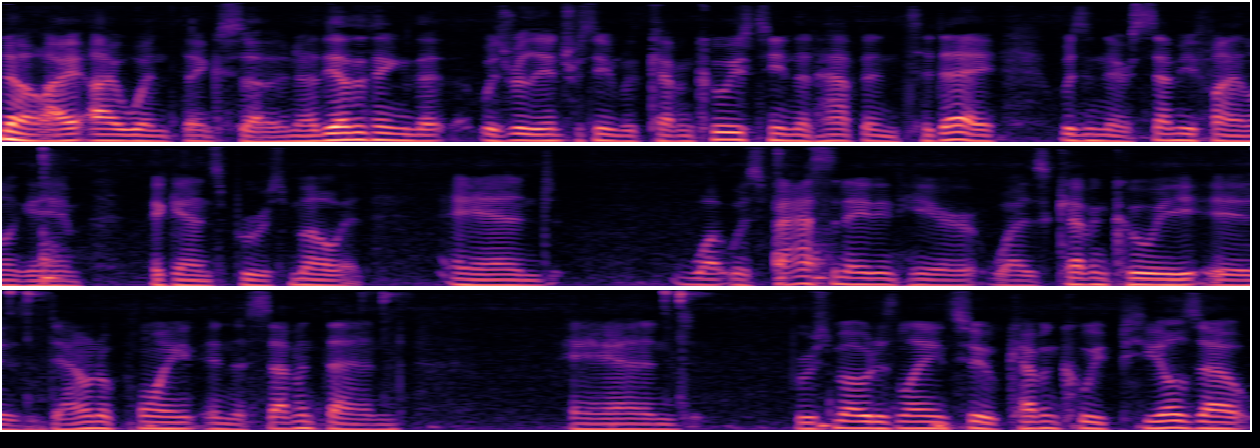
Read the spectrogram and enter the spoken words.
No, I, I wouldn't think so. Now, the other thing that was really interesting with Kevin Koe's team that happened today was in their semifinal game against Bruce Mowat. And what was fascinating here was Kevin Koe is down a point in the seventh end, and Bruce Mowat is laying two. Kevin Koe peels out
